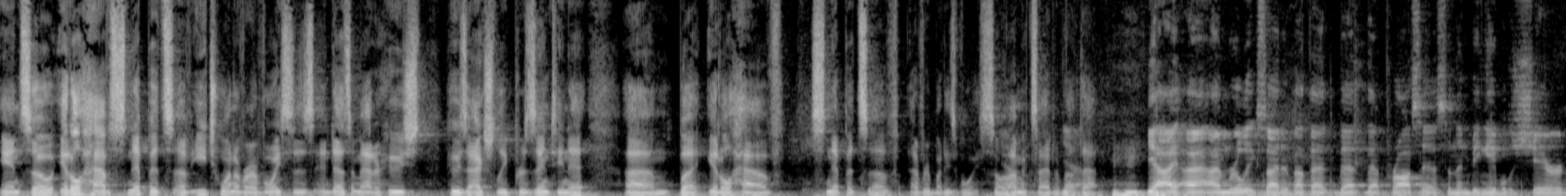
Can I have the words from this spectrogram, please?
And so it'll have snippets of each one of our voices. It doesn't matter who's, who's actually presenting it, um, but it'll have snippets of everybody's voice. So I'm excited about Yeah. that. Yeah, I, I, I'm really excited about that, that, that process and then being able to share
